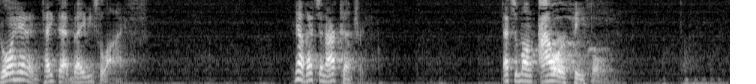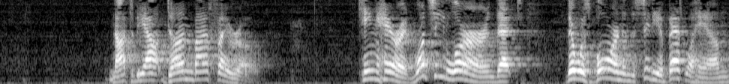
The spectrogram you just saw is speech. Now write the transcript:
go ahead and take that baby's life. Now, that's in our country. That's among our people not to be outdone by Pharaoh. King Herod, once he learned that there was born in the city of Bethlehem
